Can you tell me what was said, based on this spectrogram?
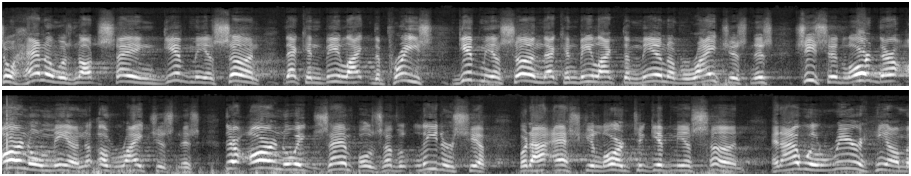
So Hannah was not saying, Give me a son that can be like the priest, give me a son that can be like the men of righteousness. She said, Lord, there are no men of righteousness, there are no examples of leadership, but I ask you, Lord, to give me a son and I will rear him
